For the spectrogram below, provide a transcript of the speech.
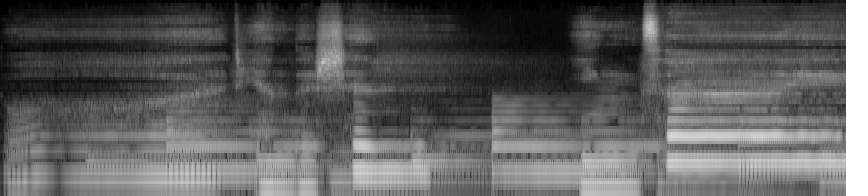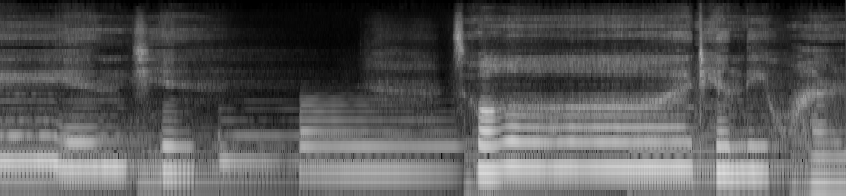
昨天的身影在眼前，昨天的欢。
